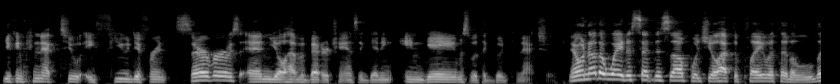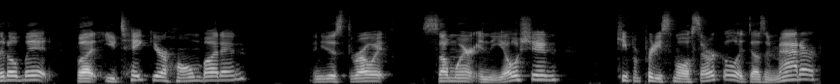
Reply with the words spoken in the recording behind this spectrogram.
you can connect to a few different servers and you'll have a better chance of getting in games with a good connection. Now, another way to set this up, which you'll have to play with it a little bit, but you take your home button and you just throw it somewhere in the ocean. Keep a pretty small circle, it doesn't matter.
